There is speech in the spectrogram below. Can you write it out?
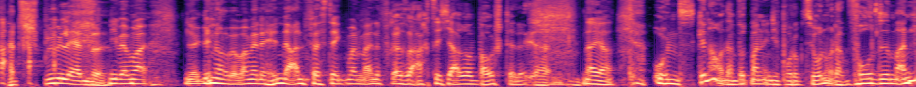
hat Spülhände. Nee, wenn man, ja genau, wenn man meine Hände anfasst, denkt man, meine Fresse, 80 Jahre Baustelle. Ja. Naja, und genau, dann wird man in die Produktion oder wurde man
